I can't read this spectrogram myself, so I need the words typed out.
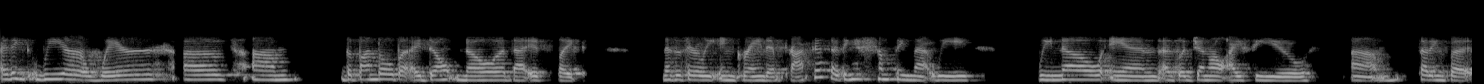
I think we are aware of um, the bundle, but I don't know that it's like necessarily ingrained in practice. I think it's something that we we know and as like general ICU um, settings, but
